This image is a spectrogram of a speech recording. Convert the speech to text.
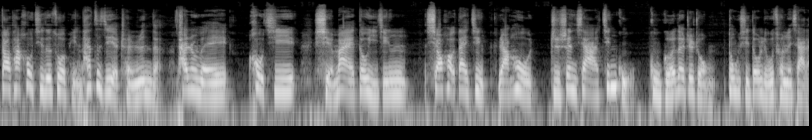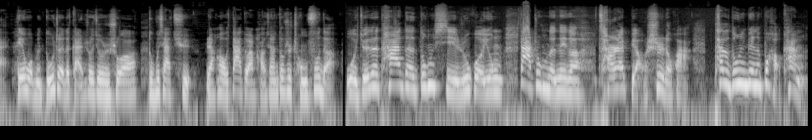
到他后期的作品，他自己也承认的，他认为后期血脉都已经消耗殆尽，然后只剩下筋骨、骨骼的这种东西都留存了下来。给我们读者的感受就是说读不下去，然后大段好像都是重复的。我觉得他的东西如果用大众的那个词儿来表示的话，他的东西变得不好看了。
